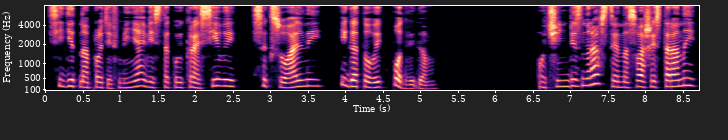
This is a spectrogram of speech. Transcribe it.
Сидит напротив меня весь такой красивый, сексуальный и готовый к подвигам. Очень безнравственно с вашей стороны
